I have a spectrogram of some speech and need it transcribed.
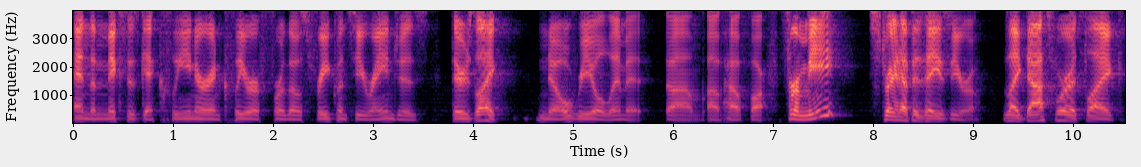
and the mixes get cleaner and clearer for those frequency ranges, there's like no real limit um, of how far. For me, straight up is a zero. Like that's where it's like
